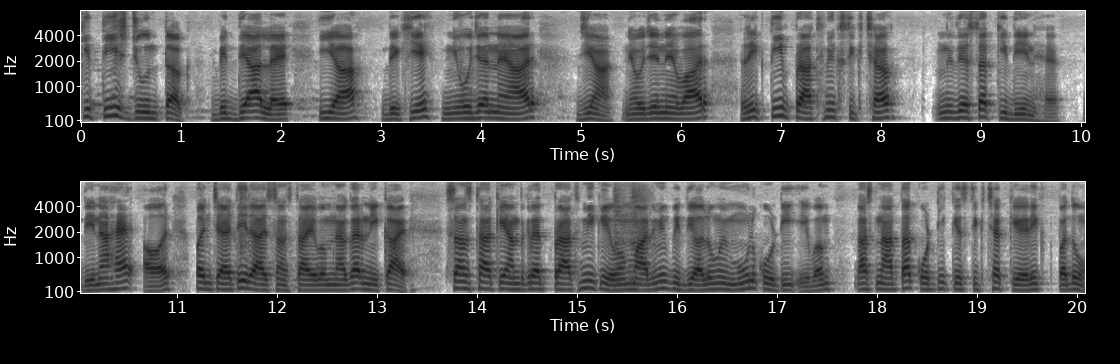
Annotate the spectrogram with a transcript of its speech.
कि 30 जून तक विद्यालय या, देखिए नियोजनवार जी हाँ नियोजनवार रिक्ति प्राथमिक शिक्षा निदेशक की देन है। देना है और पंचायती राज संस्था एवं नगर निकाय संस्था के अंतर्गत प्राथमिक एवं माध्यमिक विद्यालयों में मूल कोटि एवं स्नातक कोटि के शिक्षक के रिक्त पदों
